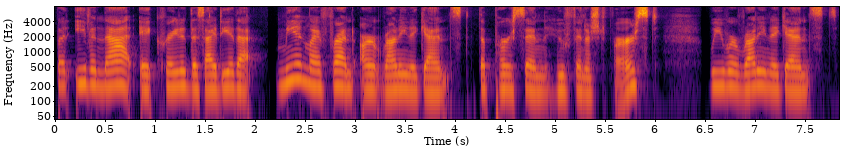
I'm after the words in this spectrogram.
But even that, it created this idea that me and my friend aren't running against the person who finished first. We were running against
